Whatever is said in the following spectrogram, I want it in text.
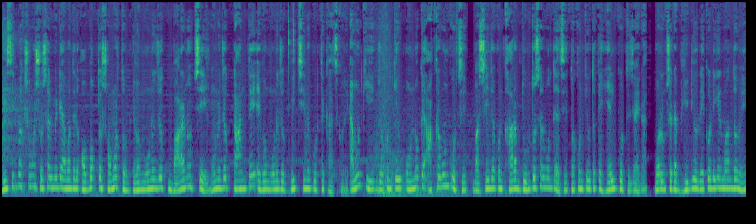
বেশিরভাগ সময় সোশ্যাল মিডিয়া আমাদের অবক্ত সমর্থন এবং মনোযোগ বাড়ানোর চেয়ে মনোযোগ টানতে এবং মনোযোগ বিচ্ছিন্ন করতে কাজ করে। এমনকি যখন কেউ অন্যকে আক্রমণ করছে বা সে যখন খারাপ দুর্দশার মধ্যে আছে, তখন কেউ তাকে হেল্প করতে চায় না। বরং সেটা ভিডিও রেকর্ডিং এর মাধ্যমে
